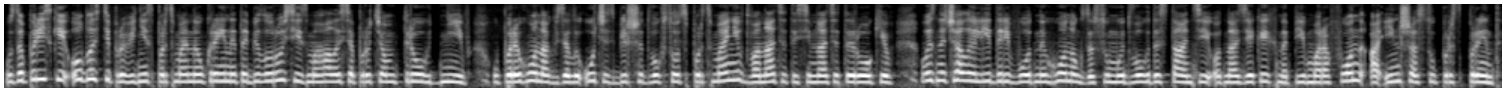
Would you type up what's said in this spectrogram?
У Запорізькій області провідні спортсмени України та Білорусі змагалися протягом трьох днів. У перегонах взяли участь більше 200 спортсменів 12-17 років. Визначали лідерів водних гонок за сумою двох дистанцій, одна з яких напівмарафон, а інша суперспринт.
